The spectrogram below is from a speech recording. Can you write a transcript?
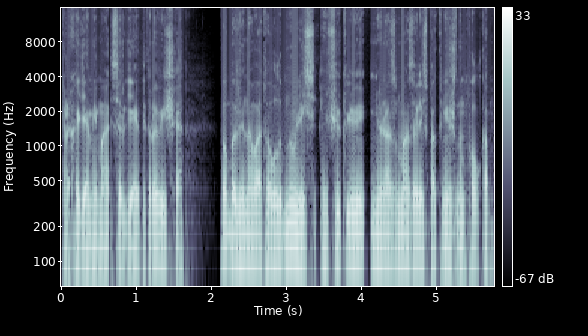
Проходя мимо Сергея Петровича, оба виновато улыбнулись и чуть ли не размазались по книжным полкам.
